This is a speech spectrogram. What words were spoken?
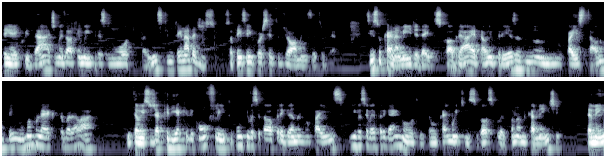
têm a equidade, mas ela tem uma empresa num outro país que não tem nada disso, só tem 100% de homens dentro dela. Se isso cai na mídia daí descobre, ah, é tal empresa no, no país tal, não tem uma mulher que trabalha lá. Então, isso já cria aquele conflito com o que você estava pregando em um país e você vai pregar em outro. Então, cai muito isso. Igual você falou, economicamente, também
